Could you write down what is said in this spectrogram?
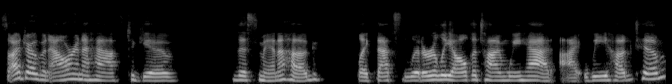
So I drove an hour and a half to give this man a hug. Like that's literally all the time we had. I we hugged him.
